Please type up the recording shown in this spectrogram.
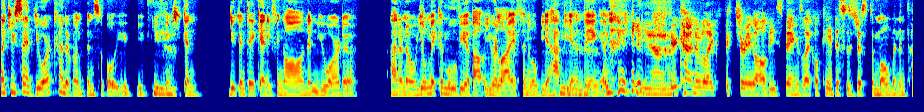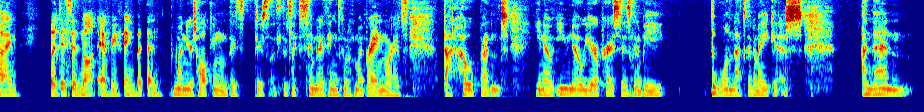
like you said, you are kind of invincible. You you, you yeah. think you can you can take anything on, and you are the I don't know. You'll make a movie about your life, and it'll be a happy yeah. ending, and yeah. you're kind of like picturing all these things. Like, okay, this is just a moment in time, but this is not everything. But then when you're talking, there's there's there's like similar things coming from my brain where it's that hope, and you know, you know, your person is going to be the one that's going to make it, and then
